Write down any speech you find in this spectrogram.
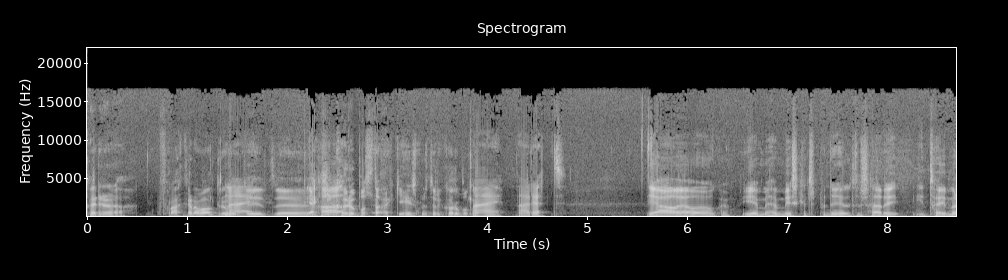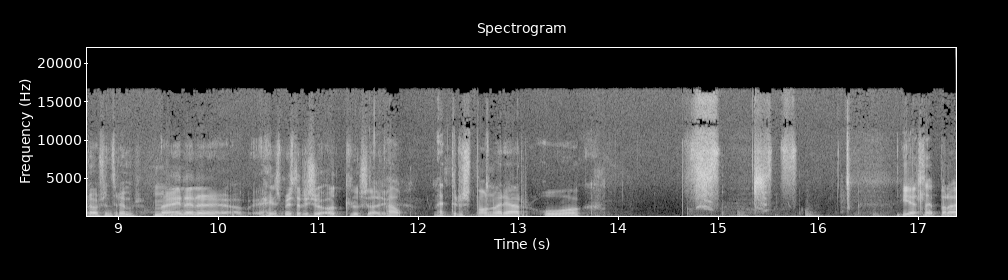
hver eru það? Frakkar af aldrei Nei, orðið, eh, ekki ha? körubólta ekki heimsmeistar í körbolta Nei, það er rétt. Já, já, ok. Ég hef miskilt spurningi Þú sagði í, í tveimur ásinn þreimur nei, nei, nei, nei, heimsmeistar í þessu öllu sagði ég. Já, þetta eru Spánverjar og Ég ætla bara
